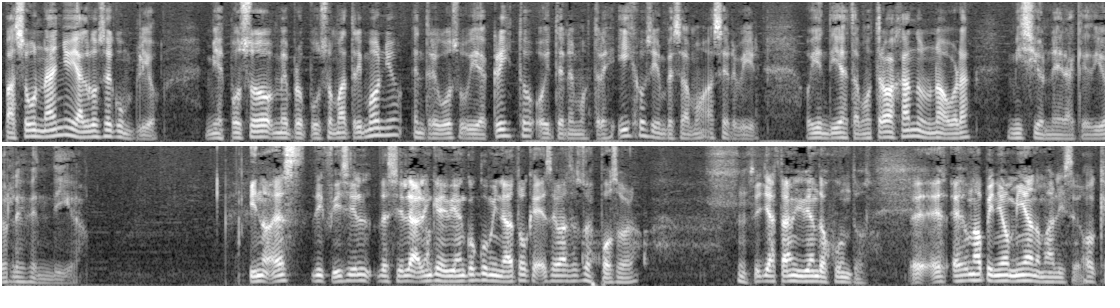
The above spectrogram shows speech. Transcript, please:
Pasó un año y algo se cumplió. Mi esposo me propuso matrimonio, entregó su vida a Cristo, hoy tenemos tres hijos y empezamos a servir. Hoy en día estamos trabajando en una obra misionera, que Dios les bendiga. Y no es difícil decirle a alguien que vivía en concubinato que ese va a ser su esposo, ¿verdad? Si ya están viviendo juntos. Eh, Es, es una opinión mía nomás, Liceo. Ok.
